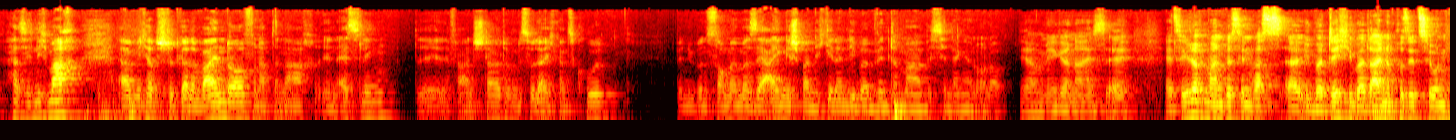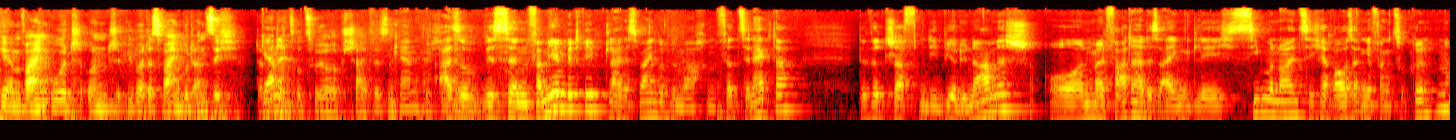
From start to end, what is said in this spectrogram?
was ich nicht mache. Ähm, ich habe Stuttgarter Weindorf und habe danach in Esslingen die Veranstaltung. Das wird eigentlich ganz cool. Bin über den Sommer immer sehr eingespannt. Ich gehe dann lieber im Winter mal ein bisschen länger in Urlaub. Ja, mega nice, ey. Erzähl doch mal ein bisschen was äh, über dich, über deine Position hier im Weingut und über das Weingut an sich, damit Gerne. unsere Zuhörer Bescheid wissen. Gerne. Also wir sind Familienbetrieb, kleines Weingut, wir machen 14 Hektar, bewirtschaften die biodynamisch und mein Vater hat es eigentlich 97 heraus angefangen zu gründen.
